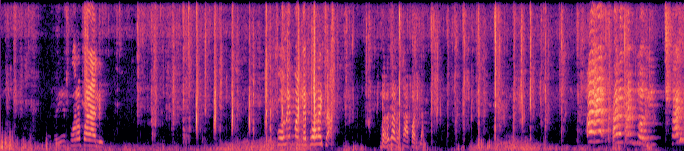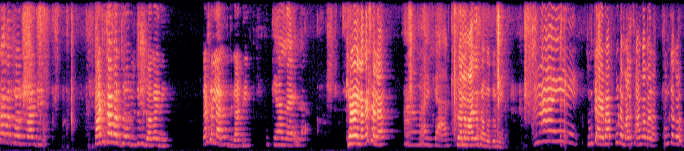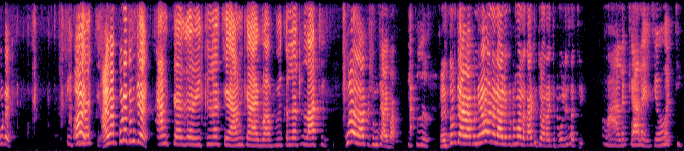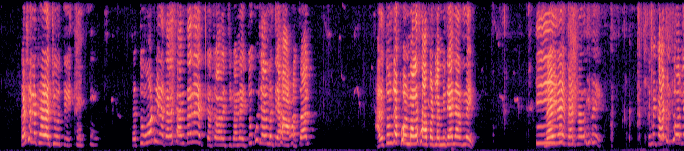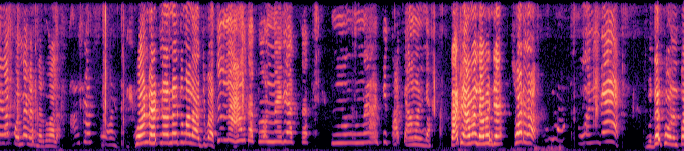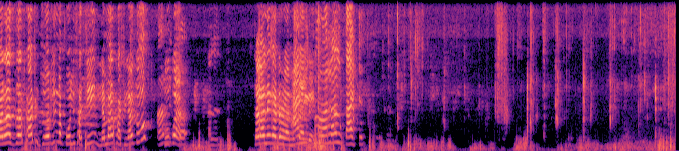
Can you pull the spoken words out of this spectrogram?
बाई, पोरं पळाली. फोन पडलाय पोरायचा. बरं झालं सापडला तुम्ही दोघांनी. कशाला लागली होती काठी खेळायला. खेळायला कशाला? चला माझ्या सांग तुम्ही. नाही. तुमचे आई बाप कुठे मला सांगा बरं तुमचं घर कुठे इकडंच- आई बाप कुठे तुमचे आमच्या घर इकडंच आहे आमच्या आई बाप इकडंच लाठी तुमचे आणि तुमच्या एवढं लावलं का तुम्हाला काठी चोरायची पोलिसाची? मला खेळायची होती. कशाला खेळायची होती. तर तू मोठी ना त्याला सांगता नाही येत का चोरायची का नाही? तू कुशाल म्हणते हा हा चाल. आता तुमचा फोन मला सापडला मी देणार नाही. नाही नाही भेटणारच नाही. तुम्ही काठी चोरली ना फोन नाही भेटणार तुम्हाला. आमचा फोन. फोन भेटणार नाही तुम्हाला अजिबात. तुम्ही आमचा फोन नाही देत. तर, काठी आम्हाला द्या. म्हणजे. सोड गा फोन परत जर काठी चोरली ना पोलिसाची लय मार खाशील तू?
